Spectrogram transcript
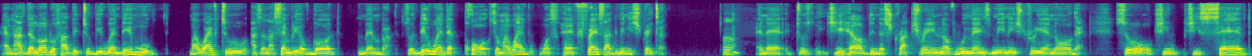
And as the Lord will have it to be, when they moved my wife to as an Assembly of God member, so they were the core. So my wife was her first administrator. Mm. And uh, to, she helped in the structuring of women's ministry and all that. So she she served.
